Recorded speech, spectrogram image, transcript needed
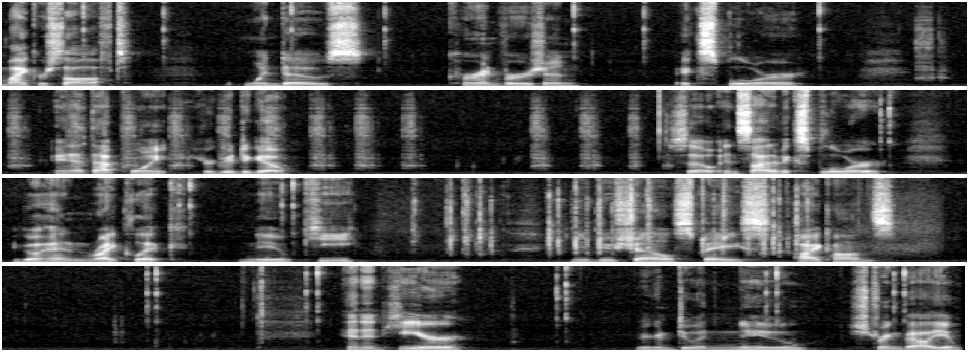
Microsoft, Windows, current version, Explorer, and at that point, you're good to go. So inside of Explorer, you go ahead and right click, new key. You do shell space icons. And in here, you're going to do a new string value.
